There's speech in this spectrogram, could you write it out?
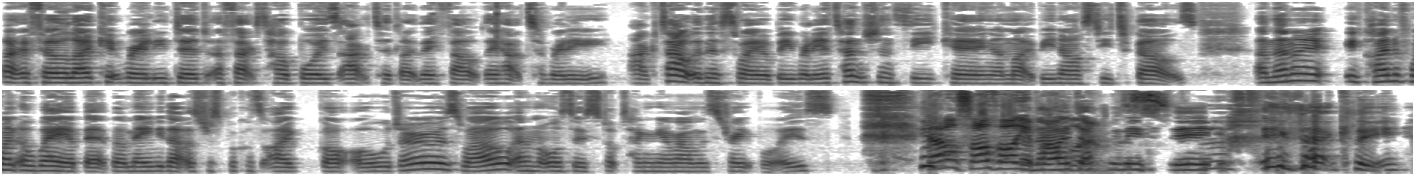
Like, I feel like it really did affect how boys acted. Like, they felt they had to really act out in this way or be really attention seeking and like be nasty to girls. And then I, it kind of went away a bit, but maybe that was just because I got older as well and also stopped hanging around with straight boys. That'll solve all your But now problems. I definitely see exactly.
